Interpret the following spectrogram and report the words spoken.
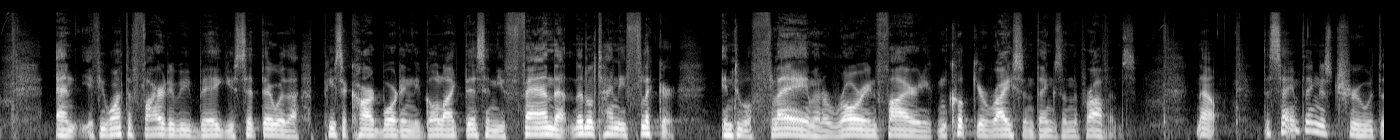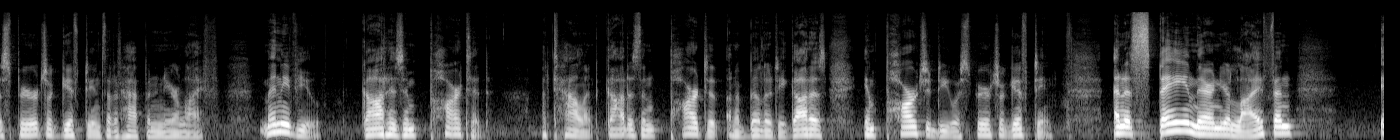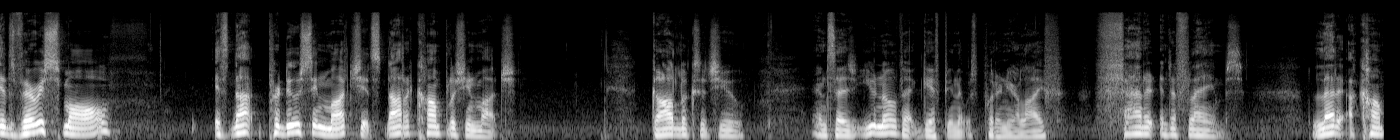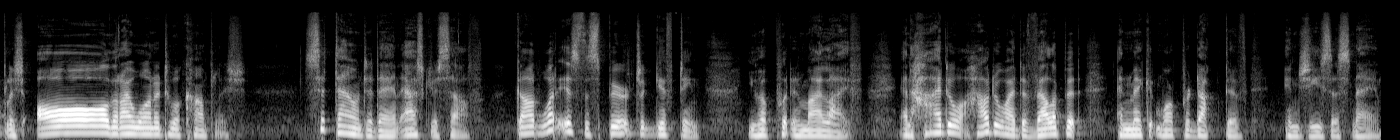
And if you want the fire to be big, you sit there with a piece of cardboard and you go like this and you fan that little tiny flicker into a flame and a roaring fire, and you can cook your rice and things in the province. Now, the same thing is true with the spiritual giftings that have happened in your life. Many of you, God has imparted a talent, God has imparted an ability, God has imparted to you a spiritual gifting. And it's staying there in your life, and it's very small. It's not producing much, it's not accomplishing much. God looks at you and says, You know that gifting that was put in your life. Fan it into flames. Let it accomplish all that I wanted to accomplish. Sit down today and ask yourself, God, what is the spiritual gifting you have put in my life? And how do, how do I develop it and make it more productive in Jesus' name?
